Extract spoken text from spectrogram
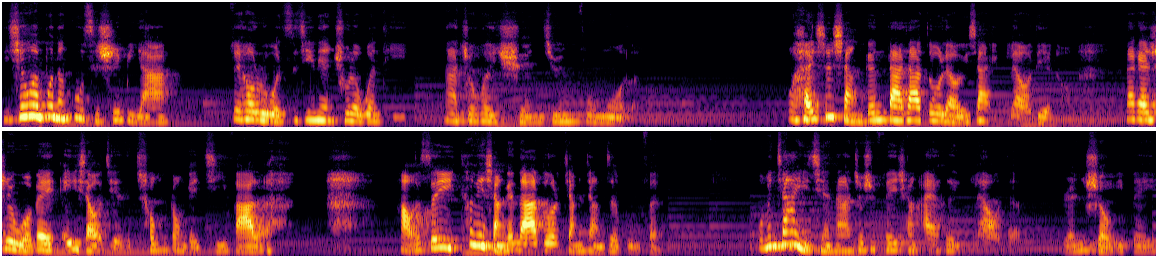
你千万不能顾此失彼啊！最后如果资金链出了问题，那就会全军覆没了。我还是想跟大家多聊一下饮料店哦，大概是我被 A 小姐的冲动给激发了。好，所以特别想跟大家多讲讲这部分。我们家以前呢、就是非常爱喝饮料的，人手一杯。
